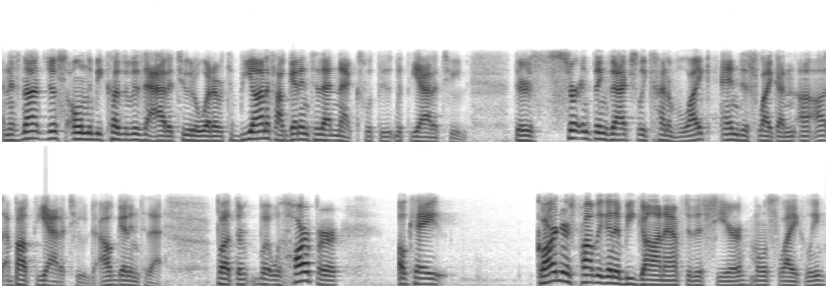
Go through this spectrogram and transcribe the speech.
And it's not just only because of his attitude or whatever. To be honest, I'll get into that next with the with the attitude. There's certain things I actually kind of like and dislike on, uh, about the attitude. I'll get into that. But the, but with Harper, okay, Gardner's probably going to be gone after this year, most likely.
